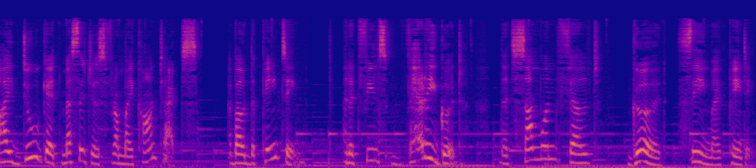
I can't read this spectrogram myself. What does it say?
I do get messages from my contacts about the painting, and it feels very good that someone felt good seeing my painting.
